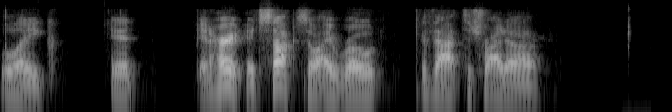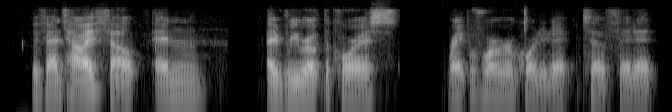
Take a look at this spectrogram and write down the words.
Like, it, it hurt. It sucked. So I wrote that to try to vent how I felt, and I rewrote the chorus right before we recorded it to fit it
